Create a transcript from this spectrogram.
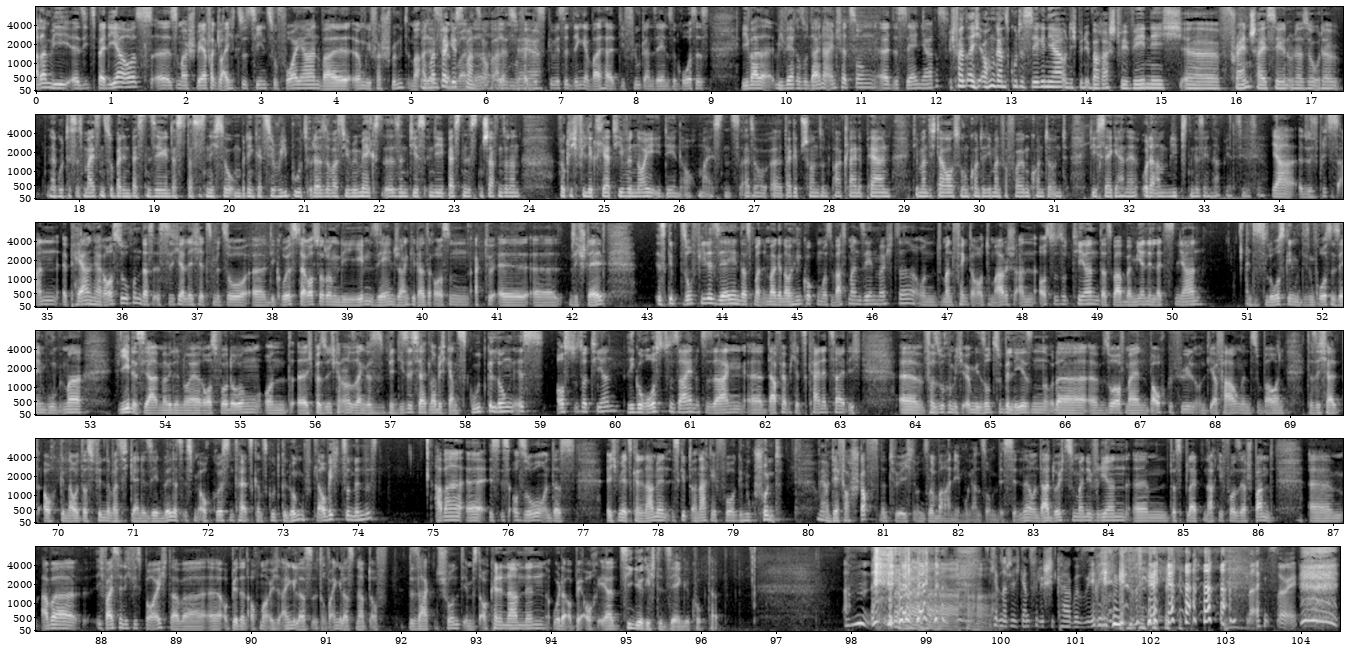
Adam, wie äh, sieht's bei dir aus? Äh, ist immer schwer, Vergleiche zu ziehen zu Vorjahren, weil irgendwie verschwimmt immer alles. Irgendwann vergisst irgendwann, man's ne? auch alles, Man ja, vergisst ja. gewisse Dinge, weil halt die Flut an Serien so groß ist. Wie, war, wie wäre so deine Einschätzung äh, des Serienjahres? Ich fand es eigentlich auch ein ganz gutes Serienjahr und ich bin überrascht, wie wenig äh, Franchise-Serien oder so oder na gut, das ist meistens so bei den besten Serien, dass, dass es nicht so unbedingt jetzt die Reboots oder sowas, die Remakes äh, sind, die es in die besten Listen schaffen, sondern wirklich viele kreative neue Ideen auch meistens. Also äh, da gibt es schon so ein paar kleine Perlen, die man sich da raussuchen konnte, die man verfolgen konnte und die ich sehr gerne oder am liebsten gesehen habe jetzt dieses Jahr. Ja, du sprichst es an, äh, Perlen heraussuchen. Das ist sicherlich jetzt mit so äh, die größte Herausforderung, die jedem Serienjunkie da draußen aktuell äh, sich stellt. Es gibt so viele Serien, dass man immer genau hingucken muss, was man sehen möchte und man fängt auch automatisch an auszusortieren. Das war bei mir in den letzten Jahren als es losging mit diesem großen Serienboom, immer jedes Jahr immer wieder neue Herausforderungen. Und äh, ich persönlich kann auch nur sagen, dass es mir dieses Jahr, glaube ich, ganz gut gelungen ist, auszusortieren, rigoros zu sein und zu sagen, äh, dafür habe ich jetzt keine Zeit. Ich äh, versuche mich irgendwie so zu belesen oder äh, so auf mein Bauchgefühl und die Erfahrungen zu bauen, dass ich halt auch genau das finde, was ich gerne sehen will. Das ist mir auch größtenteils ganz gut gelungen, glaube ich zumindest. Aber äh, es ist auch so, und das, ich will jetzt keine Namen nennen, es gibt auch nach wie vor genug Schund. Ja. Und der verstopft natürlich unsere Wahrnehmung dann so ein bisschen. Ne? Und da durchzumanövrieren, ähm, das bleibt nach wie vor sehr spannend. Ähm, aber ich weiß ja nicht, wie es bei euch da war, äh, ob ihr dann auch mal euch eingelassen, darauf eingelassen habt, auf besagten Schund, ihr müsst auch keine Namen nennen, oder ob ihr auch eher zielgerichtet Serien geguckt habt. Um, ich habe natürlich ganz viele Chicago-Serien gesehen. Nein, sorry.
